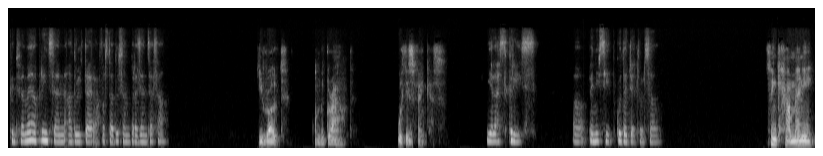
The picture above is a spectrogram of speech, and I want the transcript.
Când femeia prinsă în adulter a fost adusă în prezența sa, he wrote on the ground with his fingers. el a scris uh, pe nisip cu degetul său. Think how many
